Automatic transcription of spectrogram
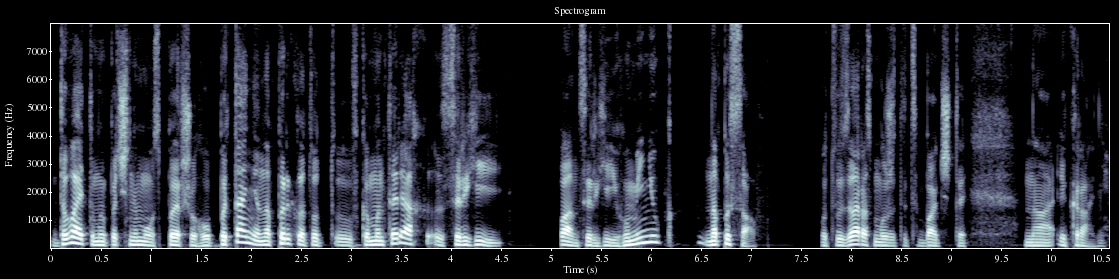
Давайте ми почнемо з першого питання. Наприклад, от е, в коментарях Сергій, пан Сергій Гуменюк написав. От ви зараз можете це бачити на екрані.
